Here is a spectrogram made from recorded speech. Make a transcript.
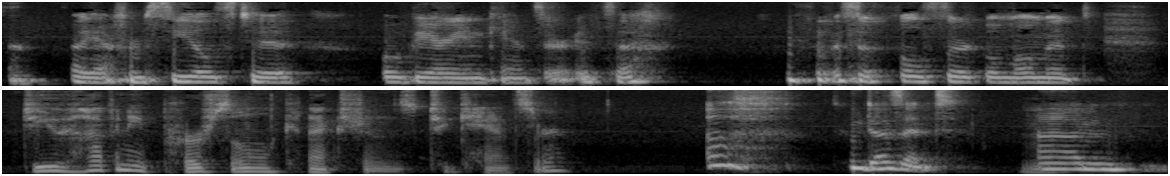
So, oh, yeah, from seals to ovarian cancer. It's a, it was a full circle moment. Do you have any personal connections to cancer? Oh, who doesn't? Mm. Um,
